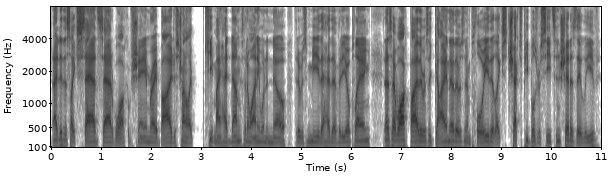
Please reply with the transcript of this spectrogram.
And I did this like sad, sad walk of shame right by, just trying to like keep my head down because I don't want anyone to know that it was me that had that video playing. And as I walked by, there was a guy in there. There was an employee that like checks people's receipts and shit as they leave.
